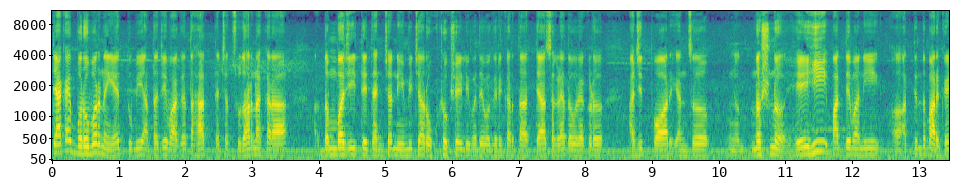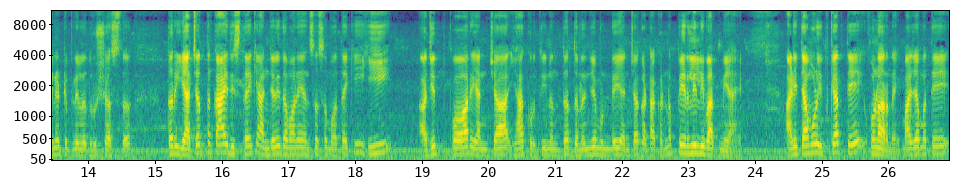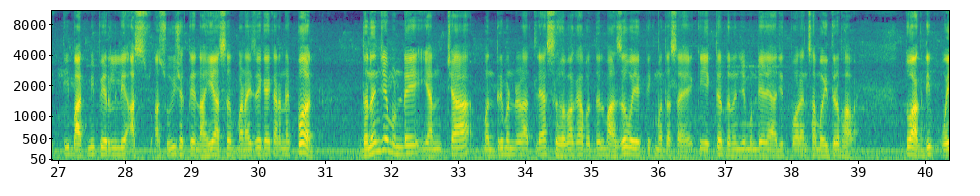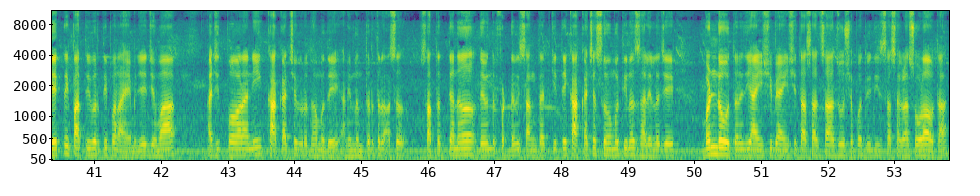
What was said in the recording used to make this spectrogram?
त्या काही बरोबर नाही आहेत तुम्ही आता जे वागत आहात त्याच्यात सुधारणा करा. दंबाजी ते त्यांच्या नेहमीच्या रोखठोक शैलीमध्ये वगैरे करतात. त्या सगळ्या दौऱ्याकडं अजित पवार यांचं नसणं हेही माध्यमांनी अत्यंत बारकाईनं टिपलेलं दृश्य असतं. तर याच्यातनं काय दिसतंय की अंजली दमाने यांचं असं मत आहे की ही अजित पवार यांच्या ह्या कृतीनंतर धनंजय मुंडे यांच्या गटाकडनं पेरलेली बातमी आहे. आणि त्यामुळे इतक्यात ते होणार नाही. माझ्या मते ती बातमी पेरलेली अस असूही शकते नाही असं म्हणायचं काही कारण नाही. पण धनंजय मुंडे यांच्या मंत्रिमंडळातल्या सहभागाबद्दल माझं वैयक्तिक मत असं आहे की एकतर धनंजय मुंडे आणि अजित पवार यांचा मैत्रभाव आहे. तो अगदी वैयक्तिक पातळीवरती पण आहे. म्हणजे जेव्हा अजित पवारांनी काकाच्या विरोधामध्ये आणि नंतर तर असं सातत्यानं देवेंद्र फडणवीस सांगतात की ते काकाच्या सहमतीनंच झालेलं जे बंड होतं जे ऐंशी ब्याऐंशी तासाचा जो शपथविधीचा सगळा सोहळा होता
